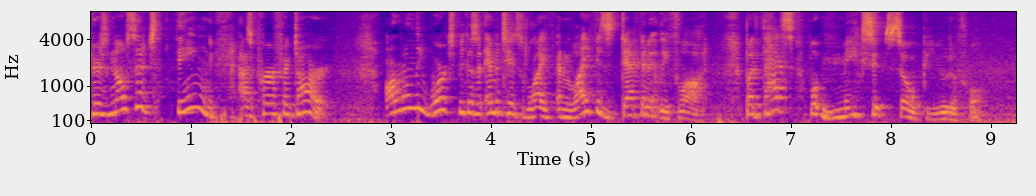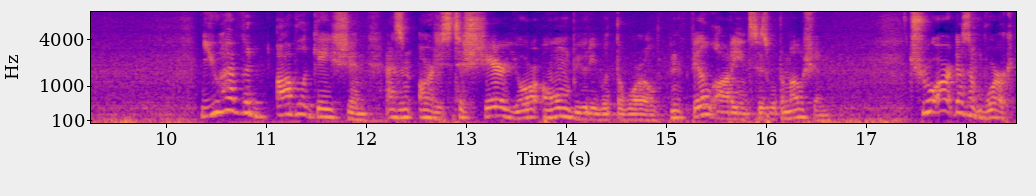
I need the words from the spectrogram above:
There's no such thing as perfect art. Art only works because it imitates life, and life is definitely flawed. But that's what makes it so beautiful. You have the obligation as an artist to share your own beauty with the world and fill audiences with emotion. True art doesn't work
